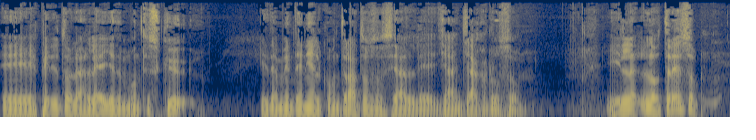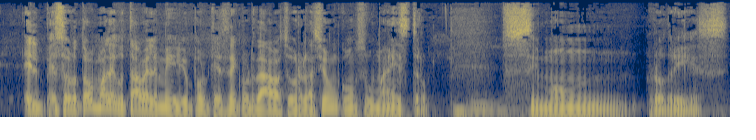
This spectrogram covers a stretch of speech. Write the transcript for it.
eh, Espíritu de las Leyes de Montesquieu y también tenía el Contrato Social de Jean-Jacques Rousseau. Y los tres, el, sobre todo más le gustaba el Emilio porque recordaba su relación con su maestro, Simón Rodríguez,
